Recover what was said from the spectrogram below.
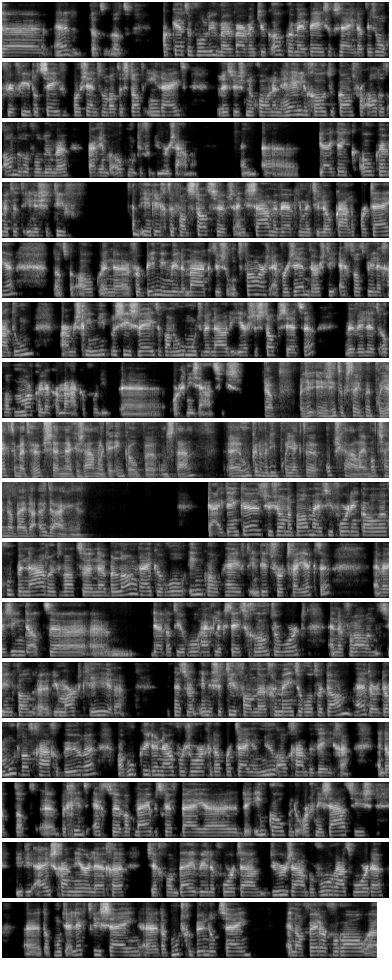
hè, dat, dat pakkettenvolume, waar we natuurlijk ook mee bezig zijn, dat is ongeveer 4 tot 7 procent van wat de stad inrijdt. Er is dus nog gewoon een hele grote kans voor al dat andere volume, waarin we ook moeten verduurzamen. En uh, ja, ik denk ook hè, met het initiatief het inrichten van stadshubs en die samenwerking met die lokale partijen. Dat we ook een uh, verbinding willen maken tussen ontvangers en verzenders die echt wat willen gaan doen. Maar misschien niet precies weten van hoe moeten we nou die eerste stap zetten we willen het ook wat makkelijker maken voor die uh, organisaties. Ja, maar je, je, ziet ook steeds meer projecten met hubs en uh, gezamenlijke inkopen ontstaan. Uh, hoe kunnen we die projecten opschalen en wat zijn daarbij de uitdagingen? Ja, ik denk, uh, Suzanne Balm heeft hiervoor denk ik al goed benadrukt wat een belangrijke rol inkoop heeft in dit soort trajecten. En wij zien dat, um, ja, dat die rol eigenlijk steeds groter wordt. En vooral in de zin van die markt creëren net zo'n initiatief van de eh, gemeente Rotterdam. Hè, er, er, moet wat gaan gebeuren. Maar hoe kun je er nou voor zorgen dat partijen nu al gaan bewegen? En dat, dat uh, begint echt, uh, wat mij betreft, bij de inkopende organisaties die die eis gaan neerleggen. Zeggen van wij willen voortaan duurzaam bevoorraad worden. dat moet elektrisch zijn, dat moet gebundeld zijn. En dan verder vooral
